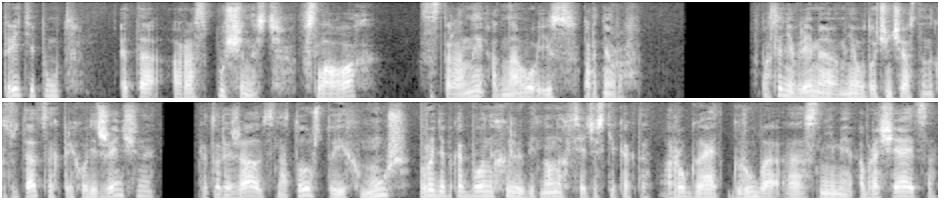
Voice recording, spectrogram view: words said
Третий пункт – это распущенность в словах со стороны одного из партнеров – последнее время мне вот очень часто на консультациях приходят женщины, которые жалуются на то, что их муж, вроде бы как бы он их любит, но он их всячески как-то ругает, грубо э, с ними обращается.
